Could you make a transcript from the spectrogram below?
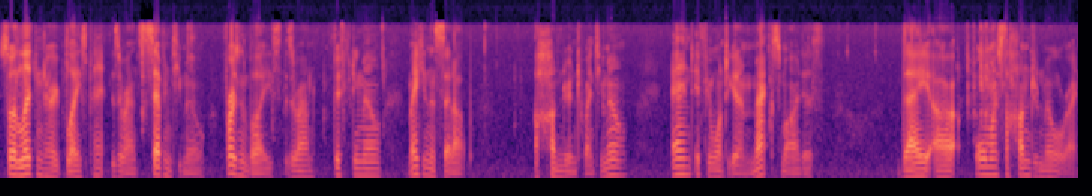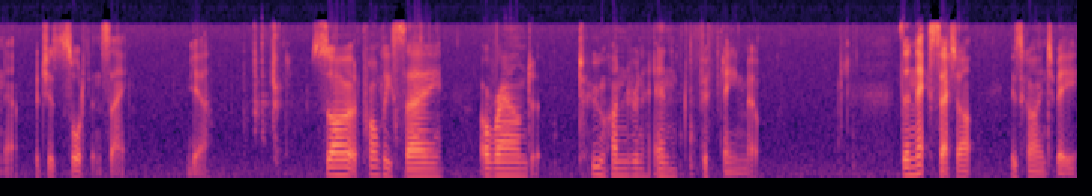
So a legendary blaze pet is around 70 mil Frozen Blaze is around 50 mil, making the setup 120 mil. And if you want to get a Max Midas, they are almost 100 mil right now, which is sort of insane. Yeah. So I'd probably say around 215 mil. The next setup is going to be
